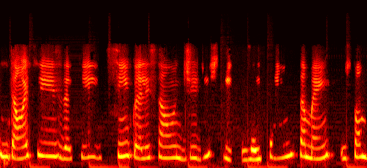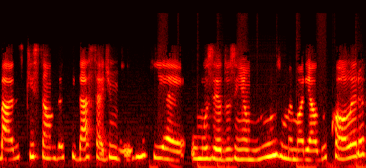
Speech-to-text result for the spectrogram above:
Então, esses daqui, cinco, eles são de distritos. E tem também os tombados, que são daqui da sede mesmo, que é o Museu dos Inhamuns, o Memorial do Cólera,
